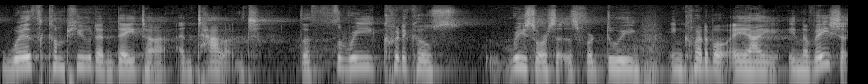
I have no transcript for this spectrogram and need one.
with compute and data and talent, the three critical resources for doing incredible AI innovation.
